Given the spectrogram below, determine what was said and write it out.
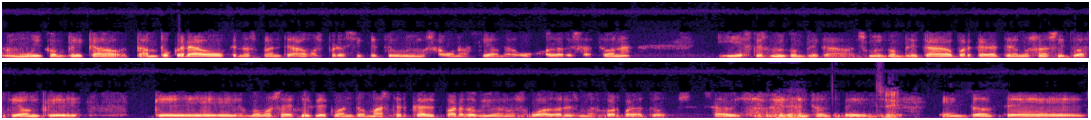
muy complicado. Tampoco era algo que nos planteábamos, pero sí que tuvimos alguna opción de algún jugador de esa zona y es que es muy complicado. Es muy complicado porque ahora tenemos una situación que que vamos a decir que cuanto más cerca del Pardo vivan los jugadores mejor para todos, ¿sabes? entonces, entonces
